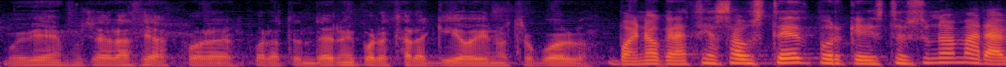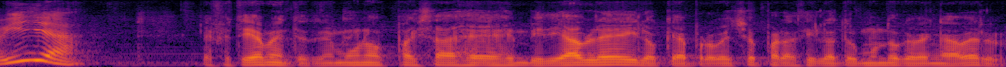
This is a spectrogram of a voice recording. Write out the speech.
Muy bien, muchas gracias por, atendernos y por estar aquí hoy en nuestro pueblo. Bueno, gracias a usted porque esto es una maravilla. Efectivamente, tenemos unos paisajes envidiables y lo que aprovecho es para decirle a todo el mundo que venga a verlo.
